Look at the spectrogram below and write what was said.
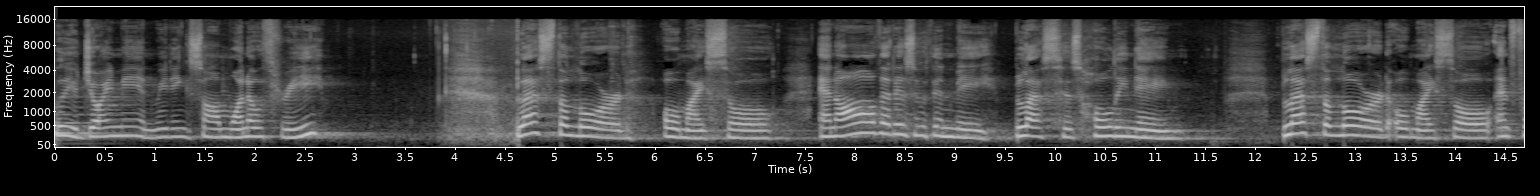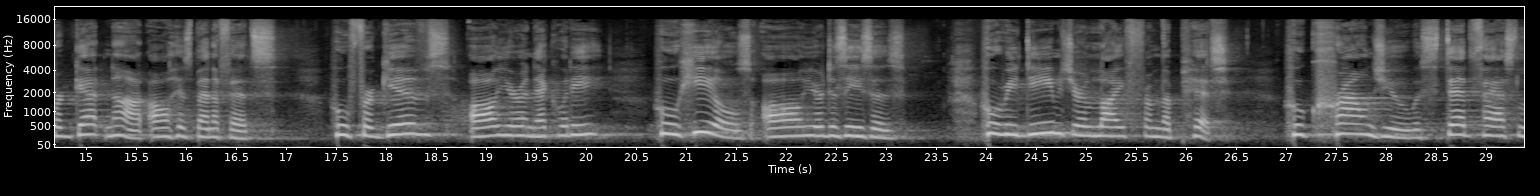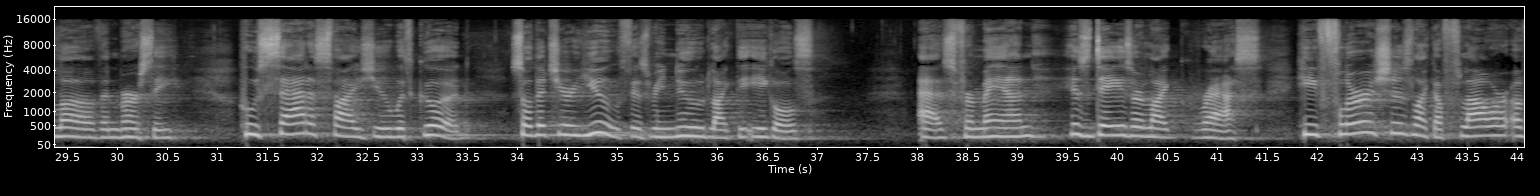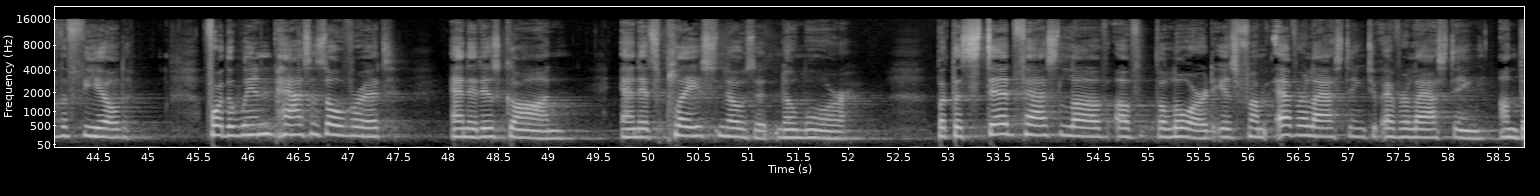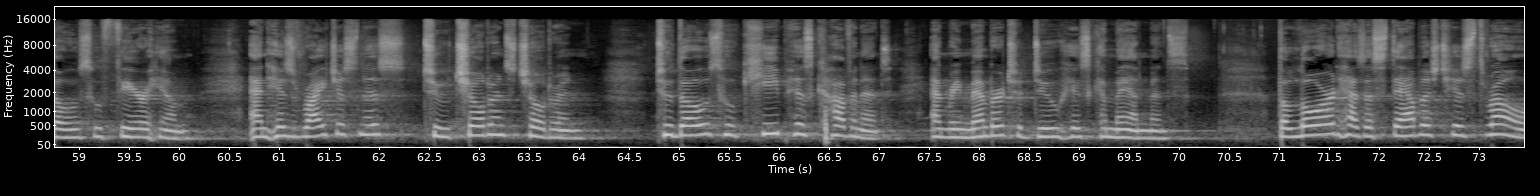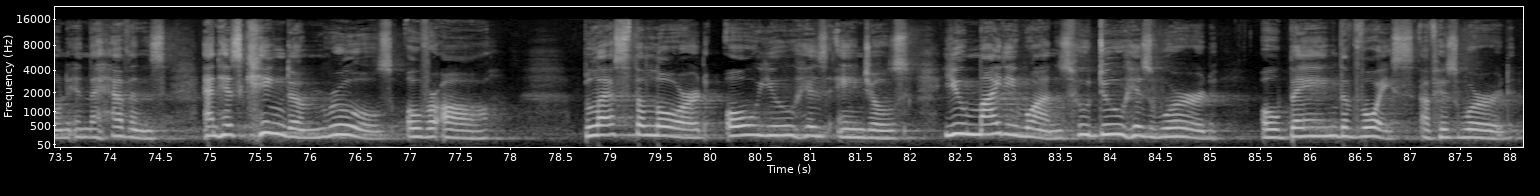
Will you join me in reading Psalm 103? Bless the Lord, O my soul, and all that is within me, bless his holy name. Bless the Lord, O my soul, and forget not all his benefits, who forgives all your iniquity, who heals all your diseases, who redeems your life from the pit who crowns you with steadfast love and mercy, who satisfies you with good, so that your youth is renewed like the eagles. As for man, his days are like grass. He flourishes like a flower of the field, for the wind passes over it, and it is gone, and its place knows it no more. But the steadfast love of the Lord is from everlasting to everlasting on those who fear him, and his righteousness to children's children, to those who keep his covenant and remember to do his commandments. The Lord has established his throne in the heavens, and his kingdom rules over all. Bless the Lord, O you his angels, you mighty ones who do his word, obeying the voice of his word.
